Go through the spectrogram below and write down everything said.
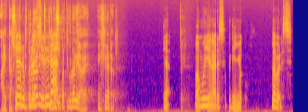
Hay casos particulares que tienen sus particularidades, en general. Ya. Vamos a llegar a ese pequeño. Me parece.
